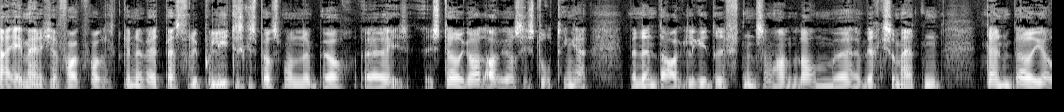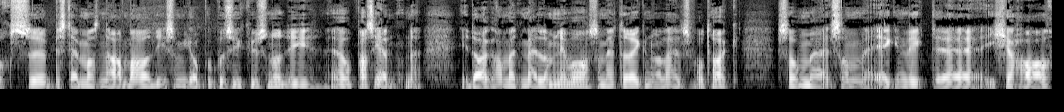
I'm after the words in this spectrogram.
Nei, jeg mener ikke at fagfolkene vet best, for de politiske spørsmålene bør i større grad avgjøres i Stortinget. Men den daglige driften som handler om virksomheten, den bør gjøres, bestemmes nærmere de som jobber på sykehusene og, de, og pasientene. I dag har vi et mellomnivå som heter regionale helseforetak som, eh, som egentlig eh, ikke har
